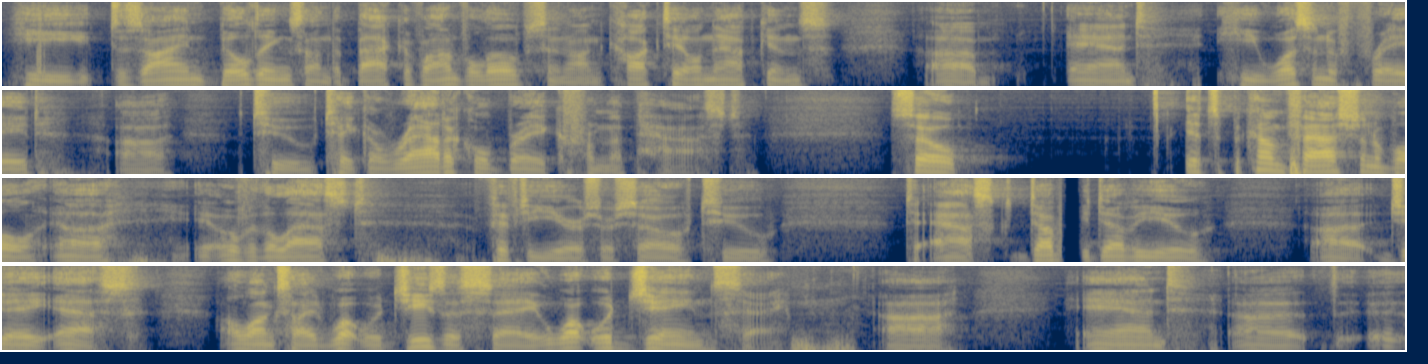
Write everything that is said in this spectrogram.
He designed buildings on the back of envelopes and on cocktail napkins, um, and he wasn't afraid uh, to take a radical break from the past. So it's become fashionable uh, over the last 50 years or so to, to ask WWJS alongside what would Jesus say, what would Jane say? Uh, and uh, th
